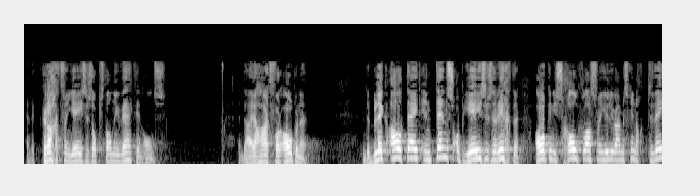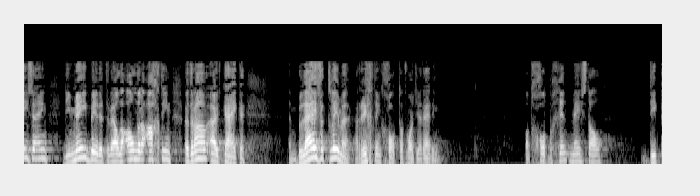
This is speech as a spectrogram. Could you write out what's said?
En de kracht van Jezus opstanding werkt in ons. En daar je hart voor openen. En de blik altijd intens op Jezus richten. Ook in die schoolklas van jullie waar misschien nog twee zijn die meebidden terwijl de andere achttien het raam uitkijken. En blijven klimmen richting God, dat wordt je redding. Want God begint meestal diep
